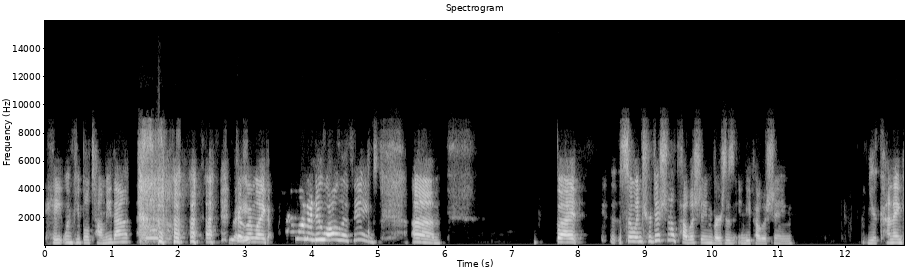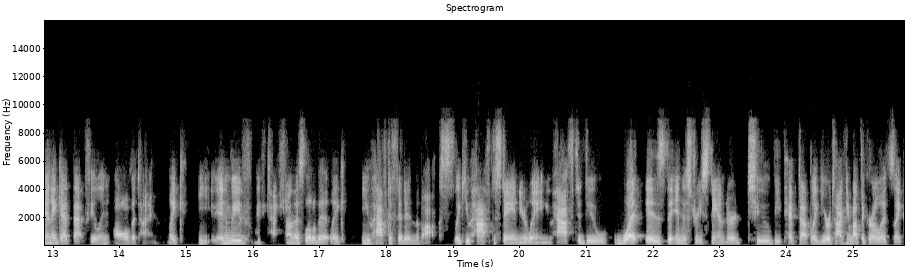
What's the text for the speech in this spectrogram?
hate when people tell me that because right. i'm like i want to do all the things um but so in traditional publishing versus indie publishing you're kind of going to get that feeling all the time like and we've we've touched on this a little bit like you have to fit in the box. Like you have to stay in your lane. You have to do what is the industry standard to be picked up. Like you were talking about the girl, it's like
